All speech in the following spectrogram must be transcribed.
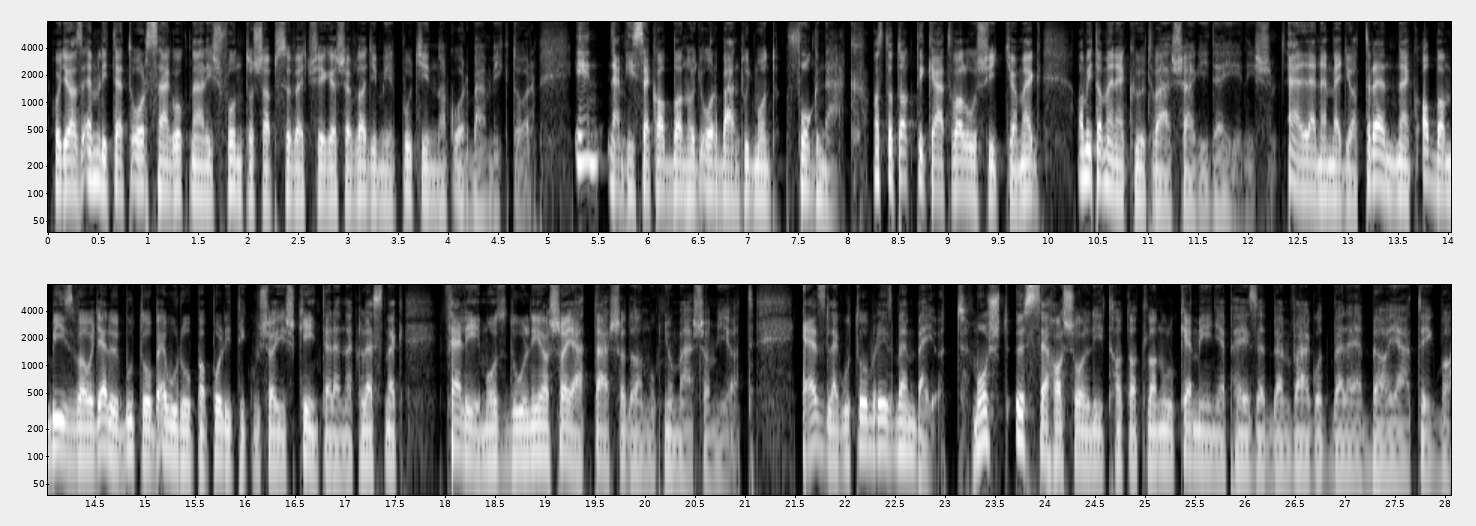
hogy az említett országoknál is fontosabb szövetségese Vladimir Putyinnak Orbán Viktor. Én nem hiszek abban, hogy Orbánt úgymond fognák. Azt a taktikát valósítja meg, amit a menekült válság idején is. Ellene megy a trendnek, abban bízva, hogy előbb-utóbb Európa politikusai is kénytelenek lesznek felé mozdulni a saját társadalmuk nyomása miatt. Ez legutóbb részben bejött. Most összehasonlíthatatlanul keményebb helyzetben vágott bele ebbe a játékba.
